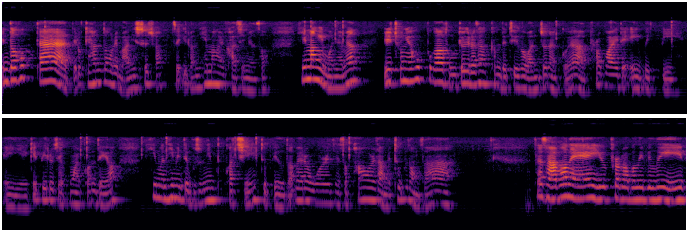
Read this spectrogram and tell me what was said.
in the hope that 이렇게 한 덩어리 많이 쓰죠. 이런 희망을 가지면서 희망이 뭐냐면 일종의 호프가 동격이라 생각하면 돼. 뒤가 완전할 거야. provide A with B. A에게 B를 제공할 건데요. 힘은 힘인데 무슨 힘 똑같이 to build a better world 해서 power 다음에 to 부정사. 자, 4번에 you probably believe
